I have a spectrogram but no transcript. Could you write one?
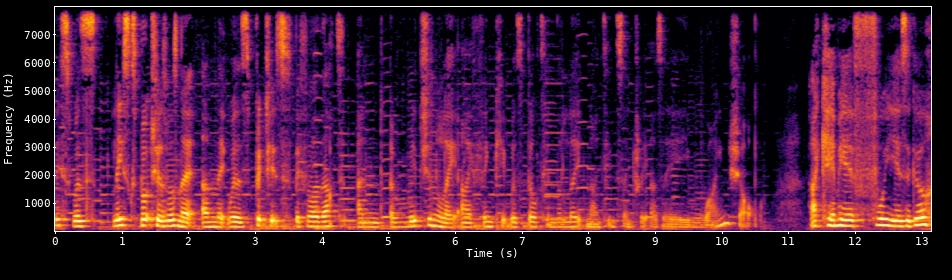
This was Leask's Butchers, wasn't it? And it was Pritchett's before that. And originally, I think it was built in the late 19th century as a wine shop. I came here four years ago,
